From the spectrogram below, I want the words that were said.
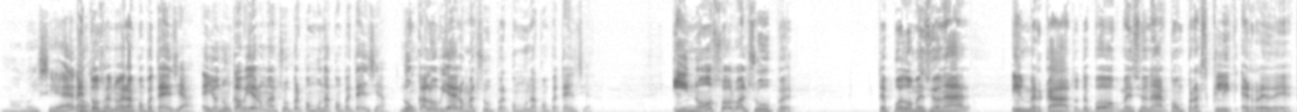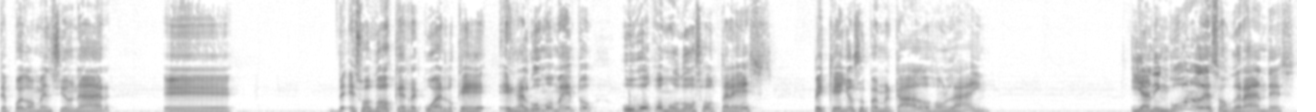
No lo hicieron. Entonces no eran competencia. Ellos nunca vieron al super como una competencia. Nunca lo vieron al super como una competencia. Y no solo al super. Te puedo mencionar Il Mercato. Te puedo mencionar Compras Click RD. Te puedo mencionar eh, de esos dos que recuerdo. Que en algún momento hubo como dos o tres pequeños supermercados online. Y a ninguno de esos grandes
